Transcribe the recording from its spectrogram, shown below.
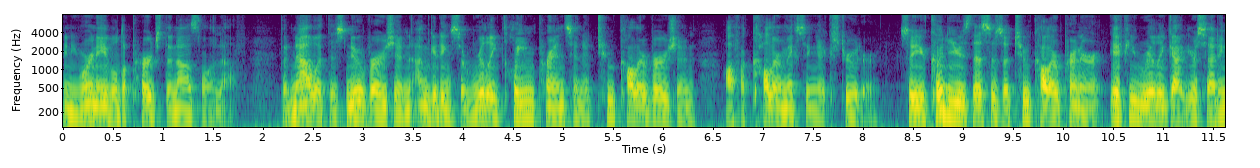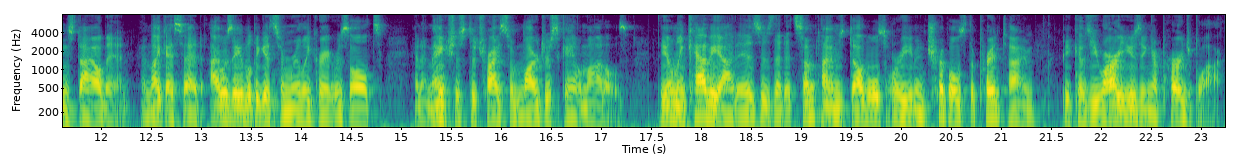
and you weren't able to purge the nozzle enough. But now with this new version, I'm getting some really clean prints in a two-color version off a color mixing extruder. So you could use this as a two-color printer if you really got your settings dialed in. And like I said, I was able to get some really great results, and I'm anxious to try some larger scale models. The only caveat is, is that it sometimes doubles or even triples the print time because you are using a purge block.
